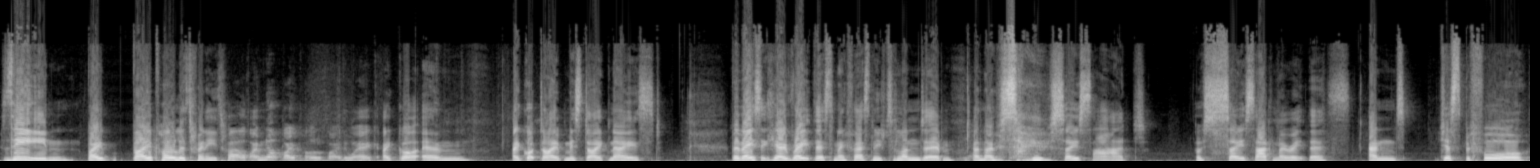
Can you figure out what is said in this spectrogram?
zine by bipolar 2012 i'm not bipolar by the way. I got um i got di- misdiagnosed but basically, I wrote this when I first moved to London, and I was so so sad. I was so sad when I wrote this, and just before,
